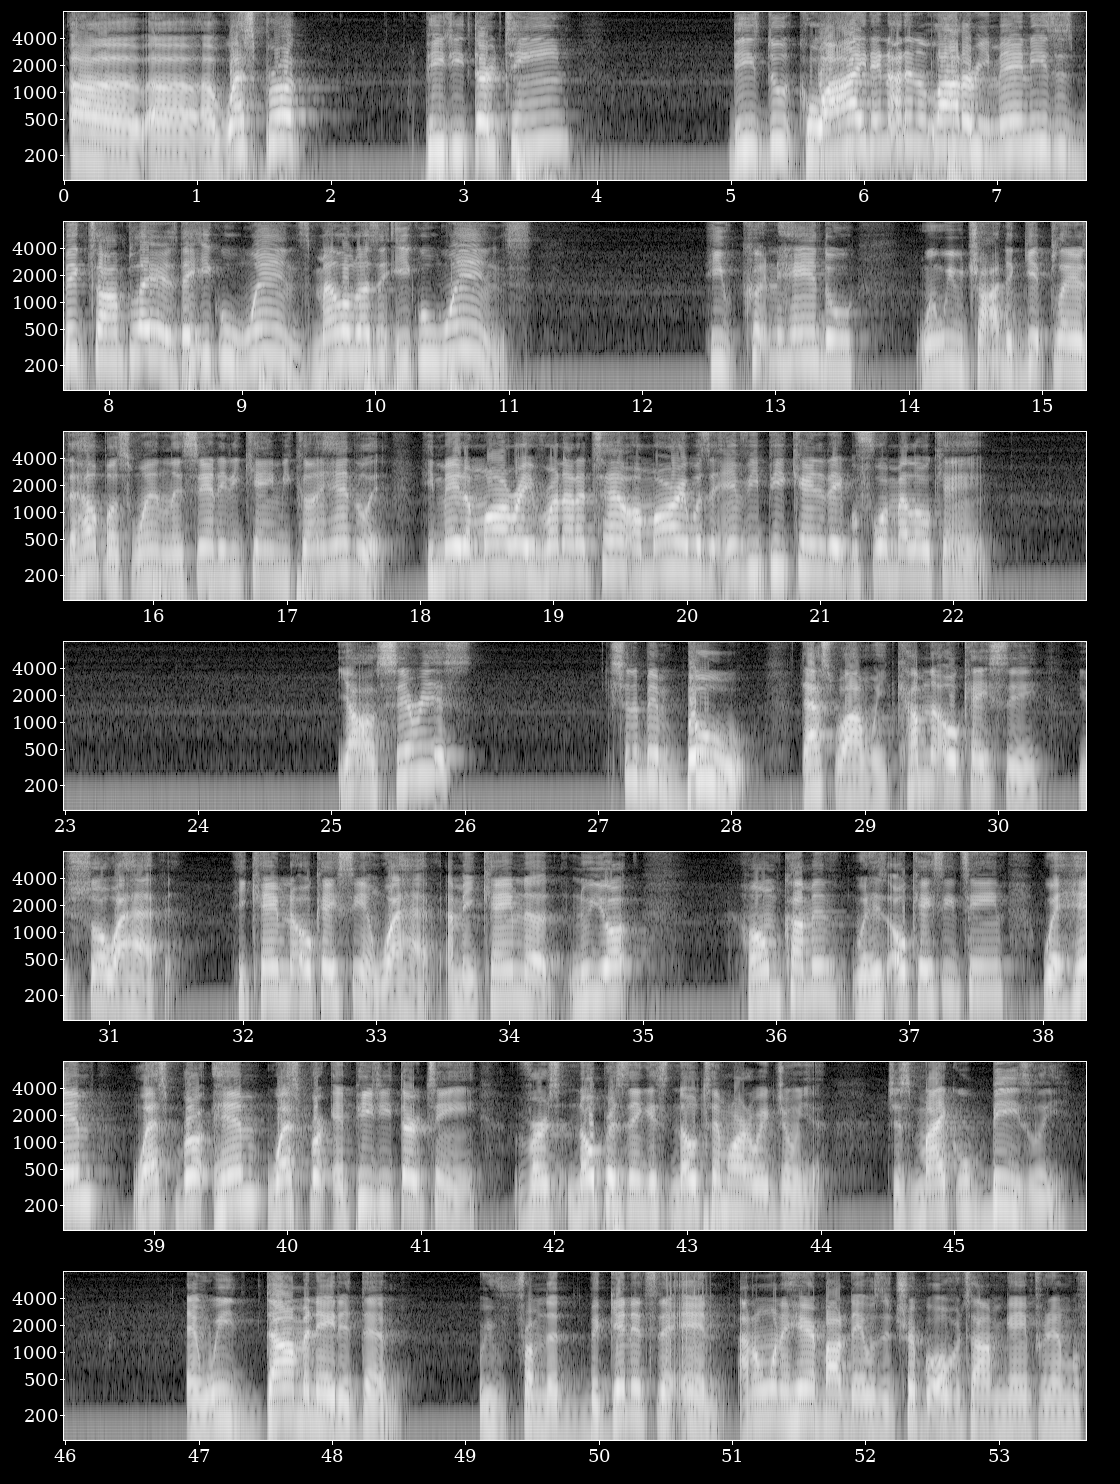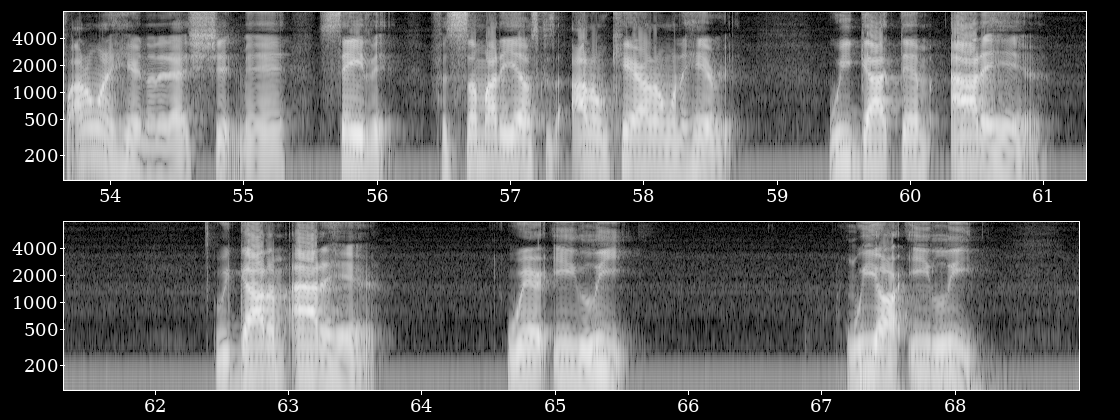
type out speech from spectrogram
uh, uh, uh Westbrook, PG thirteen. These dude Kawhi, they're not in the lottery, man. These is big time players. They equal wins. Melo doesn't equal wins. He couldn't handle when we tried to get players to help us win. Linsanity came, he couldn't handle it. He made Amar'e run out of town. Amar'e was an MVP candidate before Melo came. Y'all serious? Should have been booed. That's why when he come to OKC, you saw what happened. He came to OKC and what happened? I mean, came to New York, homecoming with his OKC team, with him, Westbrook, him, Westbrook, and PG 13 versus no Porzingis, no Tim Hardaway Jr., just Michael Beasley. And we dominated them. We from the beginning to the end. I don't want to hear about it. it was a triple overtime game for them before. I don't want to hear none of that shit, man. Save it for somebody else because I don't care. I don't want to hear it. We got them out of here. We got them out of here. We're elite. We are elite.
